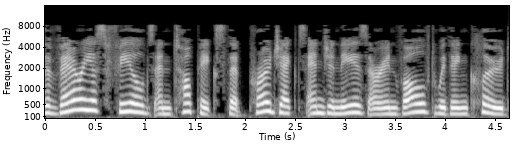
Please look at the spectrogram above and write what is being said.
The various fields and topics that projects engineers are involved with include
